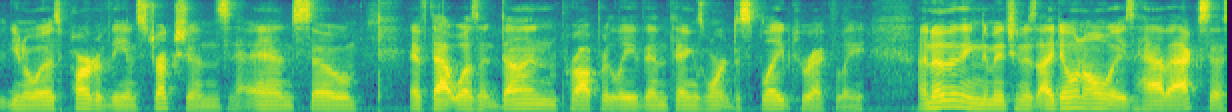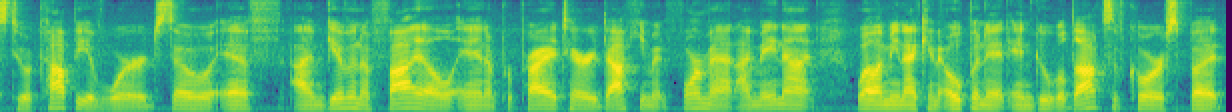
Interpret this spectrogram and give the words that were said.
you know it was part of the instructions, and so if that wasn't done properly, then things weren't displayed correctly. Another thing to mention is I don't always have access to a copy of Word, so if I'm given a file in a proprietary document format, I may not. Well, I mean, I can open it in Google Docs, of course, but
